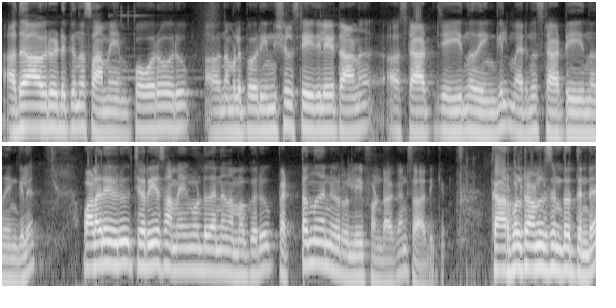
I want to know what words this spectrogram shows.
അത് ഒരു എടുക്കുന്ന സമയം ഇപ്പോൾ ഓരോ ഒരു നമ്മളിപ്പോൾ ഒരു ഇനിഷ്യൽ സ്റ്റേജിലേട്ടാണ് സ്റ്റാർട്ട് ചെയ്യുന്നതെങ്കിൽ മരുന്ന് സ്റ്റാർട്ട് ചെയ്യുന്നതെങ്കിൽ വളരെ ഒരു ചെറിയ സമയം കൊണ്ട് തന്നെ നമുക്കൊരു പെട്ടെന്ന് തന്നെ ഒരു റിലീഫ് ഉണ്ടാക്കാൻ സാധിക്കും. കാർബൽ ടണൽ സിൻഡ്രത്തിന്റെ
